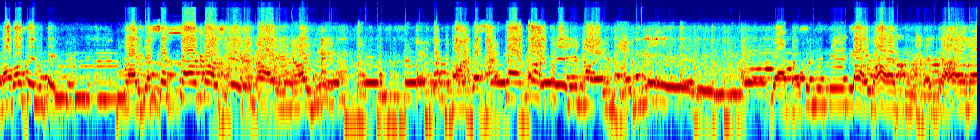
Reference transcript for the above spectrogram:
बाबासाहेब होते मार्ग सत्याचा सोडणार नाही मार्ग सत्याचा सोडणार नाही या समतेचा वाट जावा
